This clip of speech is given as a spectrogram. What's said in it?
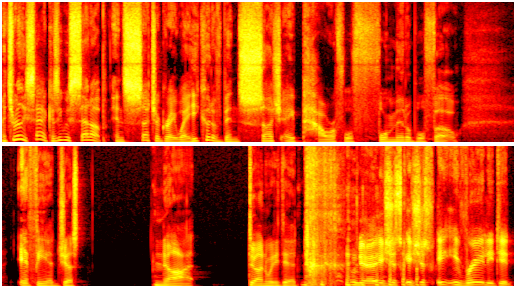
It's really sad because he was set up in such a great way. He could have been such a powerful, formidable foe if he had just not done what he did. yeah, it's just, it's just, he, he really did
